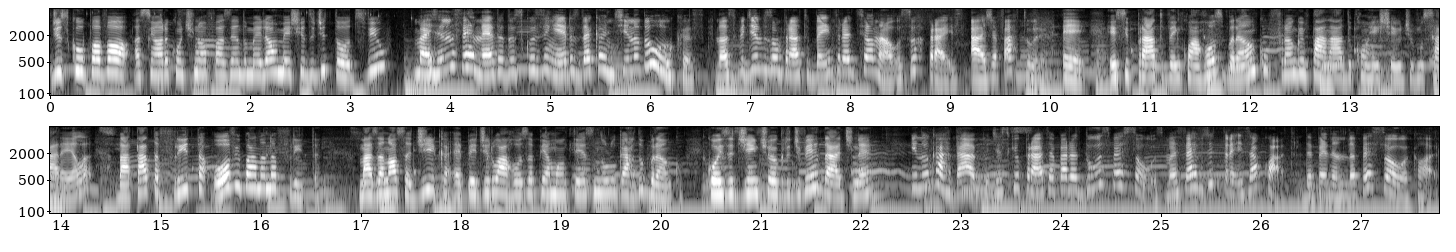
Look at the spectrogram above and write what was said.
Desculpa, vó, a senhora continua fazendo o melhor mexido de todos, viu? Imagina ser neta dos cozinheiros da cantina do Lucas. Nós pedimos um prato bem tradicional, o surprise. Haja fartura. É, esse prato vem com arroz branco, frango empanado com recheio de mussarela, batata frita, ovo e banana frita. Mas a nossa dica é pedir o arroz à piamontesa no lugar do branco. Coisa de gente ogra de verdade, né? E no cardápio diz que o prato é para duas pessoas, mas serve de três a quatro, dependendo da pessoa, claro.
